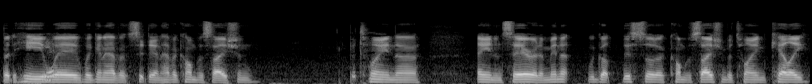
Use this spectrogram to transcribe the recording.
But here Yeah. where we're gonna have a sit down and have a conversation between uh, Ian and Sarah in a minute. We've got this sort of conversation between Kelly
